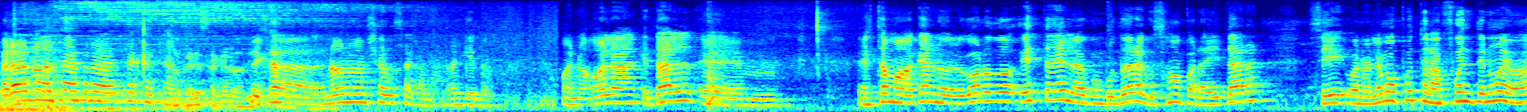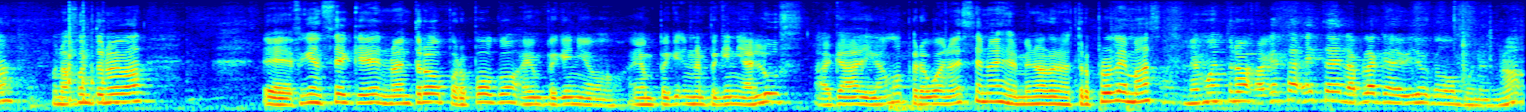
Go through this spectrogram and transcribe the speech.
Pero no, deja, deja, deja. ¿No querés sacar los? Deja, no, no, ya lo sacamos, tranquilo. Bueno, hola, ¿qué tal? Eh, estamos acá en lo del gordo. Esta es la computadora que usamos para editar. Sí, bueno, le hemos puesto una fuente nueva. Una fuente nueva. Eh, fíjense que no entró por poco, hay un pequeño, hay un peque- una pequeña luz acá, digamos, pero bueno, ese no es el menor de nuestros problemas. Les muestro, acá está, esta es la placa de video que vamos a poner, ¿no?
